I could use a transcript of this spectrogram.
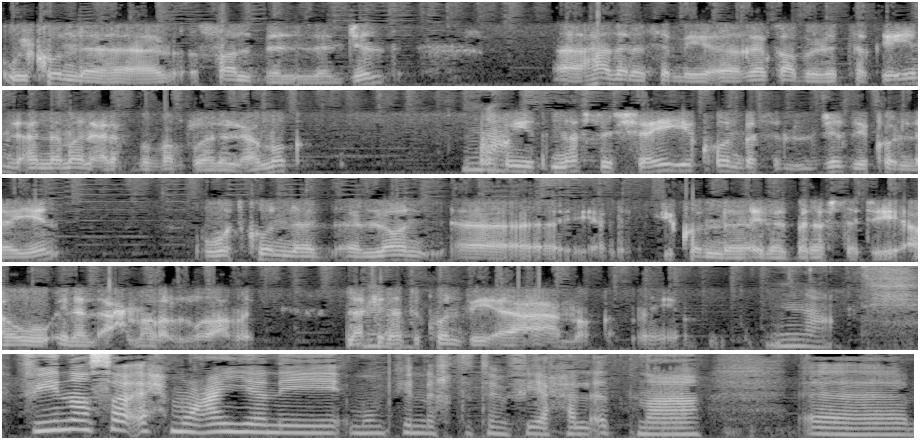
ويكون صلب الجلد هذا نسميه غير قابل للتقييم لأن ما نعرف بالضبط وين العمق. وفي نفس الشيء يكون بس الجلد يكون لين وتكون اللون آه يعني يكون إلى البنفسجي أو إلى الأحمر الغامق لكنها نعم. تكون في أعمق. نعم. في نصائح معينة ممكن نختتم فيها حلقتنا؟ آه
